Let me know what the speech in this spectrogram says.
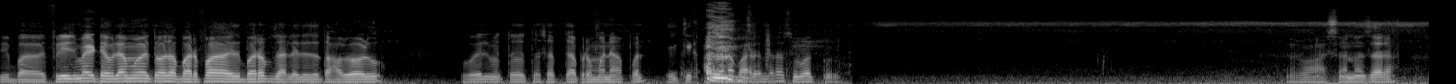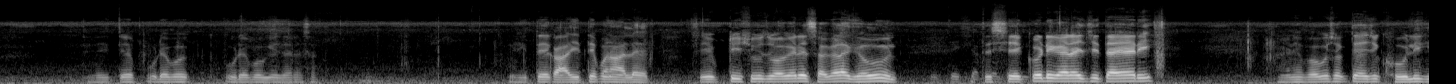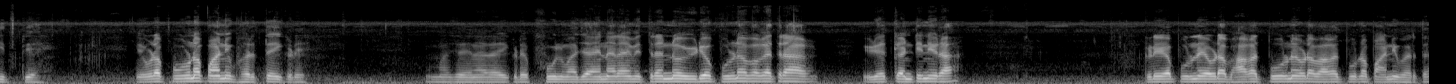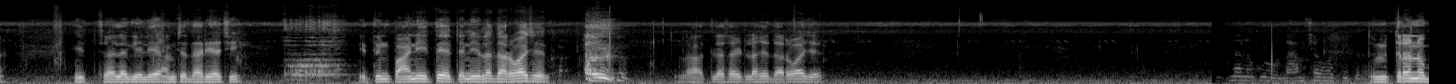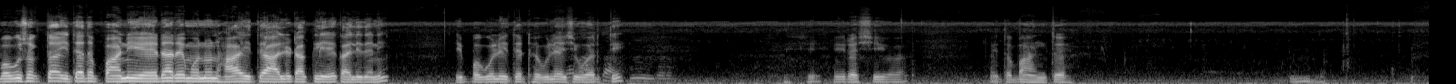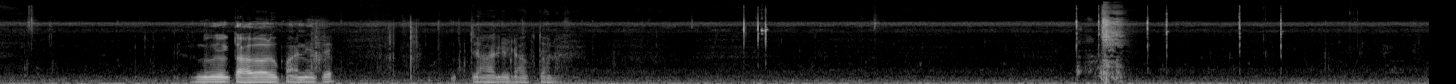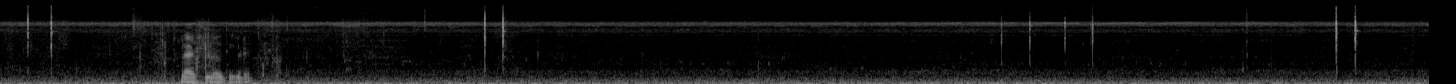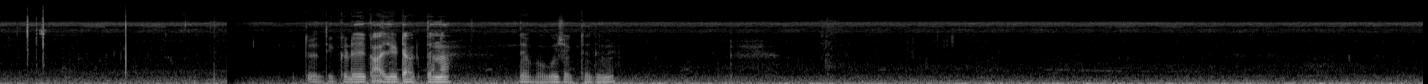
ते ब फ्रीजमध्ये ठेवल्यामुळे तो असा बर्फा बर्फ झाला त्याचा तो हळूहळू होईल मग तो तसं त्याप्रमाणे आपण एक एक भारंदारा सुरुवात करू. तर वा असा नजारा. इथे पुढे बघ पुढे बघूया जरासा. इथे का इथे पण आलेत सेफ्टी शूज वगैरे सगळं घेऊन ते शेकोटी करायची तयारी. आणि बघू शकते याची खोली किती आहे. एवढा पूर्ण पाणी भरतं इकडे. मजा येणार आहे इकडे. फुल मजा येणार आहे मित्रांनो. व्हिडिओ पूर्ण बघत राहा. व्हिडिओत कंटिन्यू राहा. इकडे या पूर्ण एवढ्या भागात पूर्ण एवढ्या भागात पूर्ण पाणी भरतं. ही चायला गेली आहे आमच्या दर्याची. इथून पाणी इथे येते आणि हिला दरवाजे आहेत. आतल्या साईडला असे दरवाजे आहेत. तर मित्रांनो बघू शकता इथे आता पाणी येणार आहे म्हणून हा इथे आली टाकली आहे खाली त्यांनी. ही पगोली इथे ठेवली अशी वरती. ही रशी इथं बांधतोय. बघू शकता हळूहळू पाणी येते ते आली टाकताना. फ्लॅशला तिकडे. तर तिकडे एक आली टाकताना. ते बघू शकता तुम्ही.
